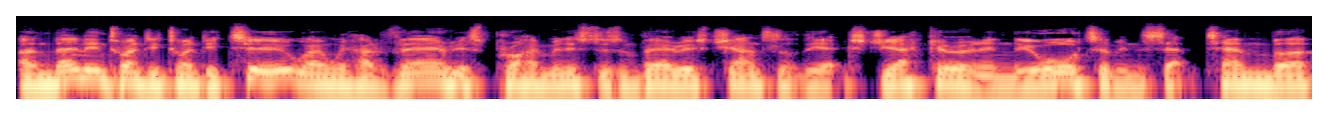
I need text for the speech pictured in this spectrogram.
and then in 2022 when we had various prime ministers and various chancellors of the exchequer and in the autumn in September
